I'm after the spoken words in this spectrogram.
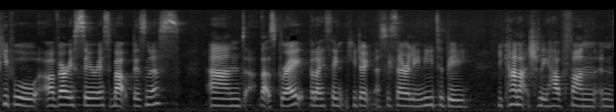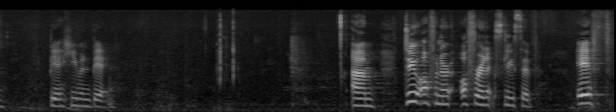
people are very serious about business, and that's great, but I think you don't necessarily need to be. You can actually have fun and be a human being. Um, do often offer an exclusive. If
